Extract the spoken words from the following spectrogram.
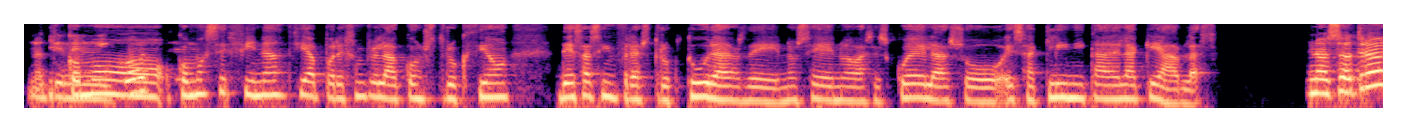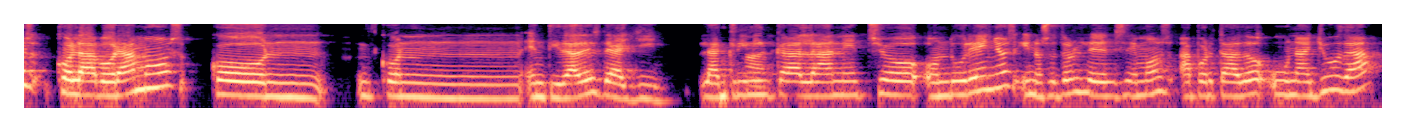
¿Y cómo, se financia, por ejemplo, la construcción de esas infraestructuras de, no sé, nuevas escuelas o esa clínica de la que hablas? Nosotros colaboramos con, con entidades de allí. La clínica la han hecho hondureños y nosotros les hemos aportado una ayuda.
